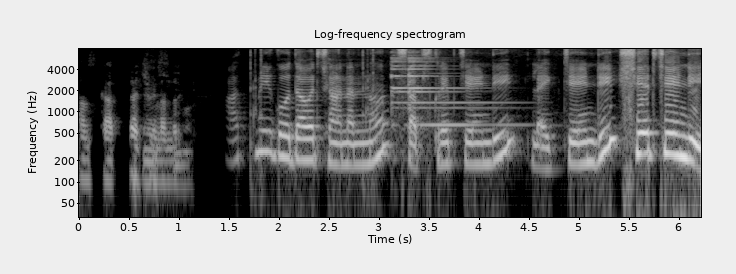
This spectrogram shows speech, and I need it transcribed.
నమస్కారం. రచనలందరికీ ఆత్మీయ గోదావరి ఛానల్ను సబ్స్క్రైబ్ చేయండి లైక్ చేయండి షేర్ చేయండి.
